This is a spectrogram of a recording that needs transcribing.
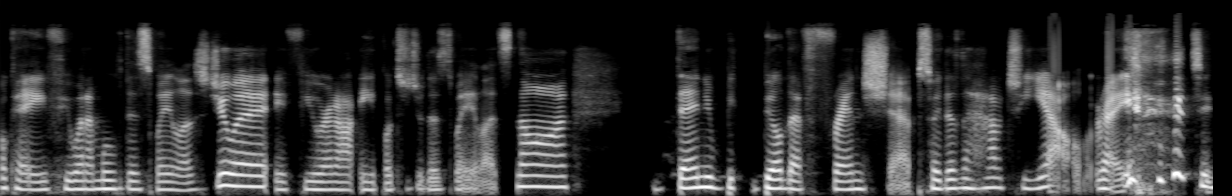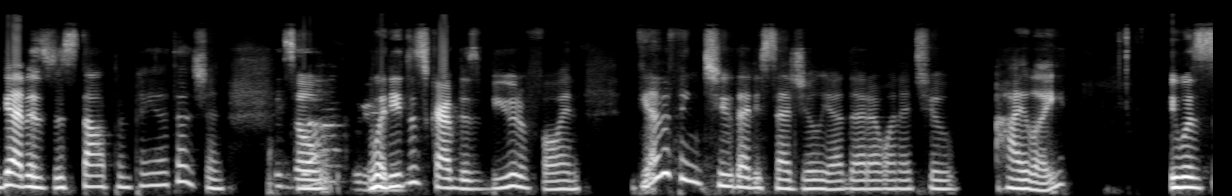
okay if you want to move this way let's do it if you are not able to do this way let's not then you be- build that friendship. So it doesn't have to yell right? To get us to stop and pay attention. Exactly. so what you described is beautiful. And the other thing too that you said julia that i wanted to highlight it was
